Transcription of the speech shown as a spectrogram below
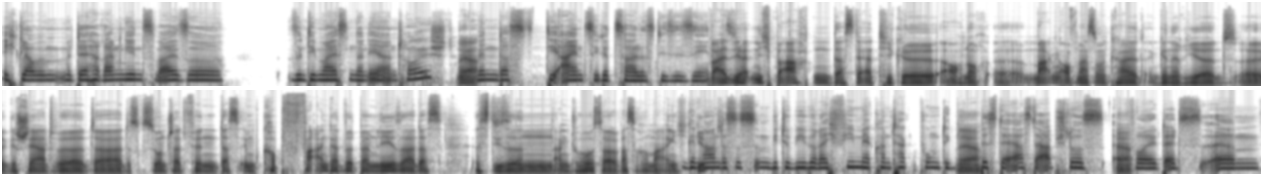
ich glaube, mit der Herangehensweise sind die meisten dann eher enttäuscht, Ja. wenn das die einzige Zahl ist, die sie sehen. Weil sie halt nicht beachten, dass der Artikel auch noch äh, Markenaufmerksamkeit generiert, äh, geshared wird, da Diskussionen stattfinden, dass im Kopf verankert wird beim Leser, dass es diesen Agenturhoster oder was auch immer eigentlich Genau, gibt. dass es im B2B-Bereich viel mehr Kontaktpunkte gibt, Ja. bis der erste Abschluss Ja. erfolgt, als, ähm,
